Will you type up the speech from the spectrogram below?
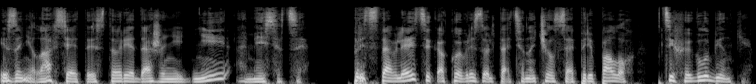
и заняла вся эта история даже не дни, а месяцы. Представляете, какой в результате начался переполох в тихой глубинке?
